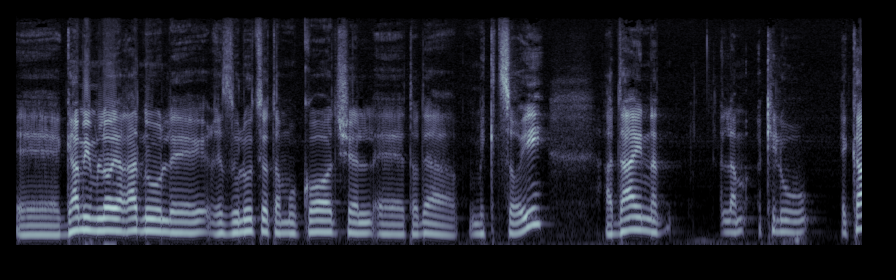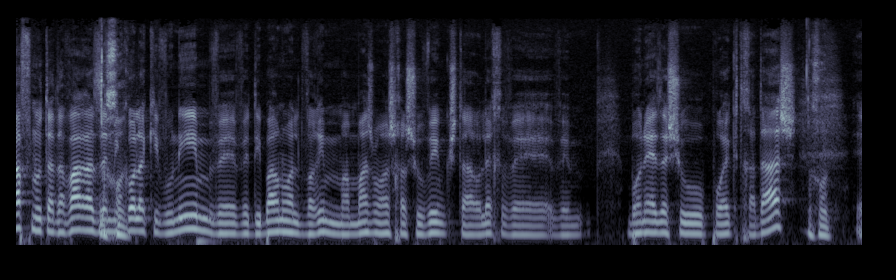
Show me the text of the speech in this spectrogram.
אה, גם אם לא ירדנו לרזולוציות עמוקות של, אה, אתה יודע, מקצועי, עדיין, כאילו, הקפנו את הדבר הזה נכון. מכל הכיוונים, ו- ודיברנו על דברים ממש ממש חשובים כשאתה הולך ו- ובונה איזשהו פרויקט חדש. נכון. אה,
